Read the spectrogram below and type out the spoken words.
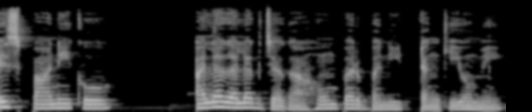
इस पानी को अलग अलग जगहों पर बनी टंकियों में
